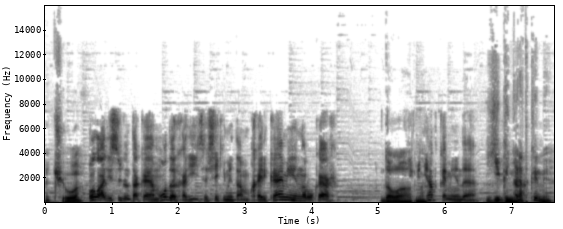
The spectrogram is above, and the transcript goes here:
От чего? Была действительно такая мода ходить со всякими там хорьками на руках. Да ладно. Ягнятками, да. Ягнятками?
